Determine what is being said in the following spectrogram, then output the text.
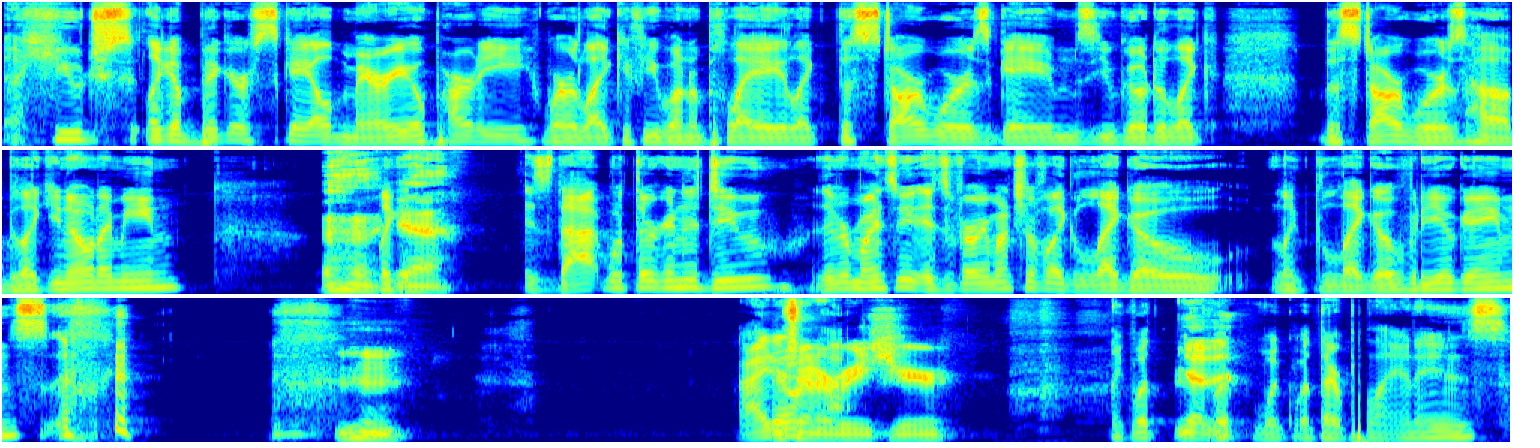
a huge like a bigger scale Mario Party where like if you want to play like the Star Wars games, you go to like the Star Wars hub. Like you know what I mean? Like yeah, is that what they're gonna do? It reminds me. It's very much of like Lego, like the Lego video games. Mhm. I I'm trying to read here. like what, Yeah, what, what what their plan is.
